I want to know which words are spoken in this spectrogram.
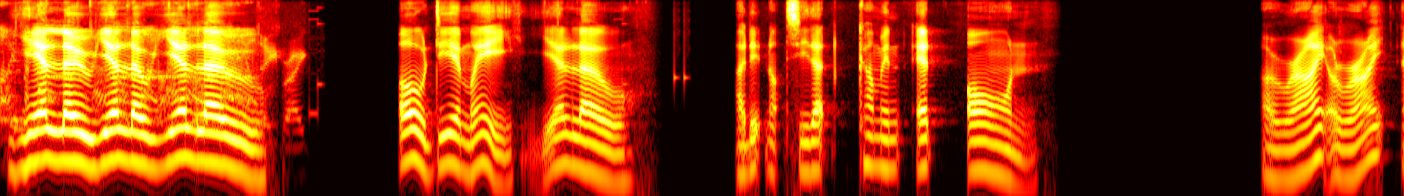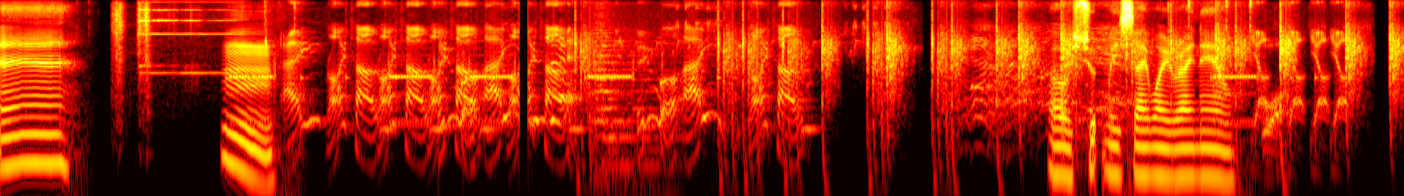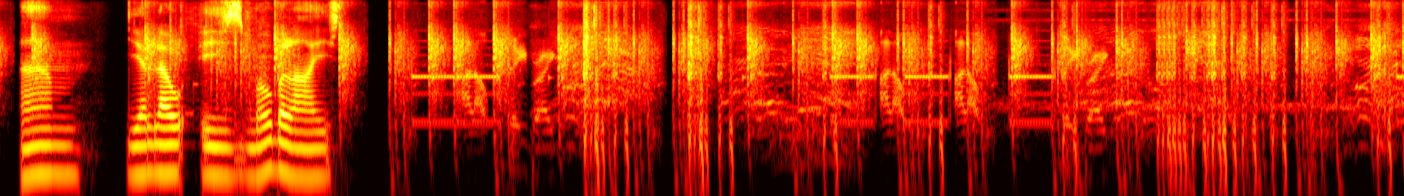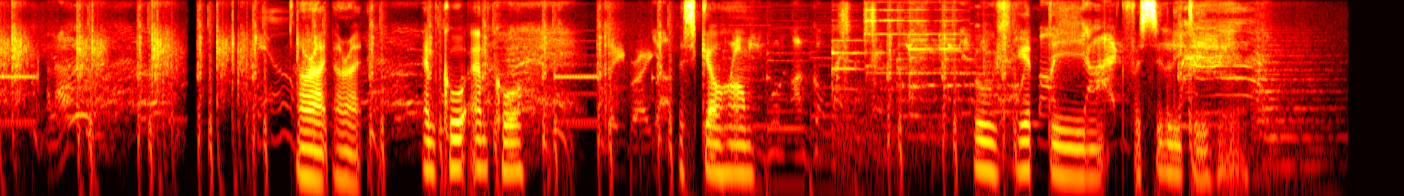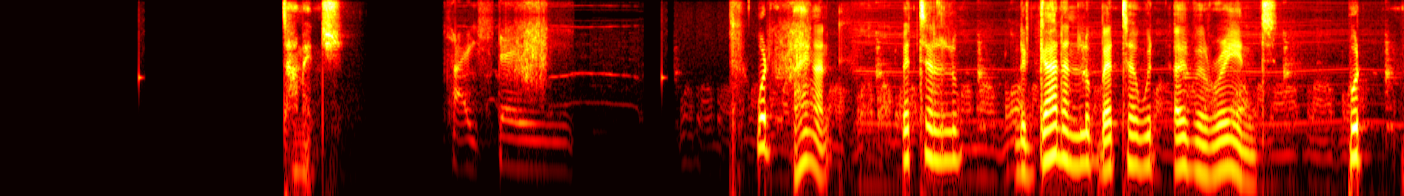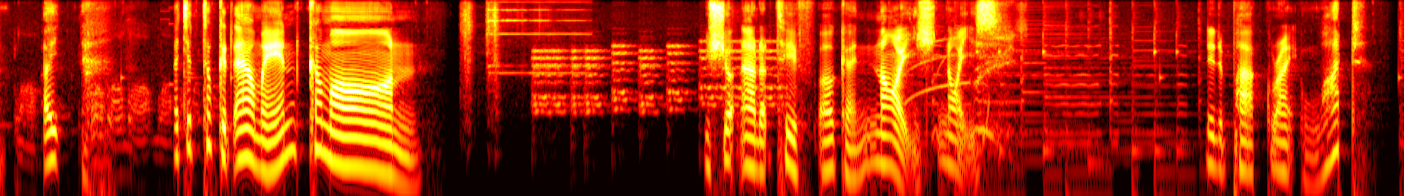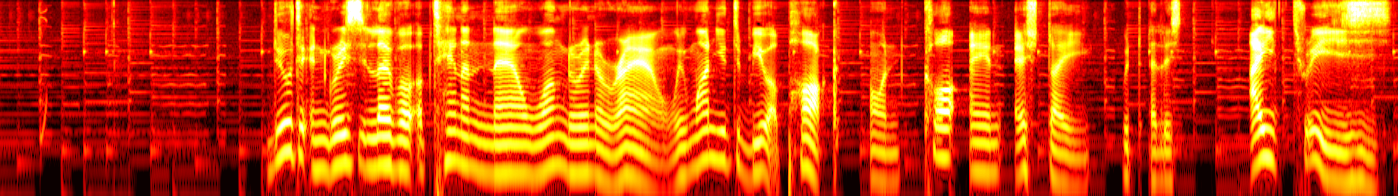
Yellow, yellow, yellow. Oh dear me, yellow. I did not see that coming at all right, all right. Uh, hmm. Oh, should we sideway right now? Um, yellow is mobilized. All right, all right. I'm cool. I'm cool. Let's go home. Who's get the facility here? Damage. What? Hang on. Better look. The garden look better with overrained. Put. I. I just took it out, man. Come on. You shot out that thief. Okay, nice, nice. Need a park right. What? Due to increased level of tenant now wandering around, we want you to build a park on Court and Estate with at least 8 trees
